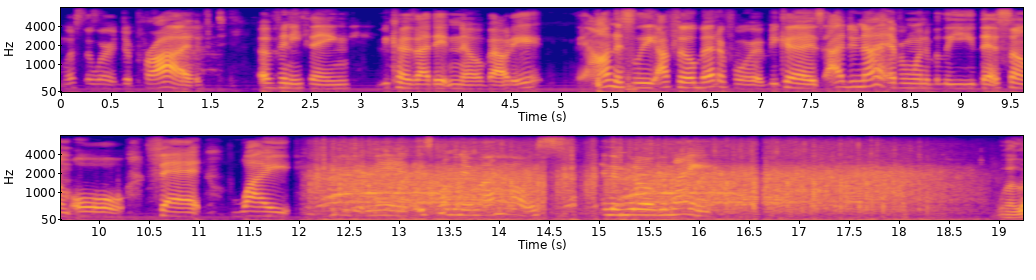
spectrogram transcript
what's the word deprived of anything because I didn't know about it. Honestly, I feel better for it because I do not ever want to believe that some old, fat, white, bearded man is coming in my house in the middle of the night. Well,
